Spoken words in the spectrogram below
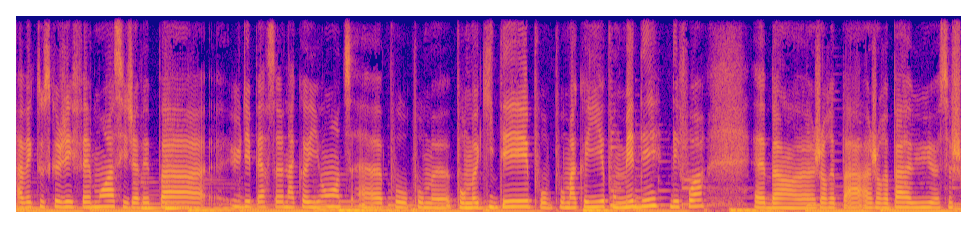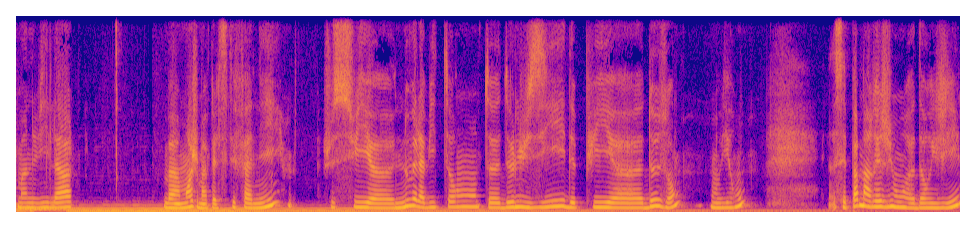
Avec tout ce que j'ai fait moi, si j'avais pas eu des personnes accueillantes euh, pour, pour, me, pour me guider, pour, pour m'accueillir, pour m'aider des fois, eh ben, euh, j'aurais pas, j'aurais pas eu ce chemin de vie là. Ben, moi, je m'appelle Stéphanie. Je suis euh, nouvelle habitante de Lusy depuis euh, deux ans environ. C'est pas ma région euh, d'origine,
